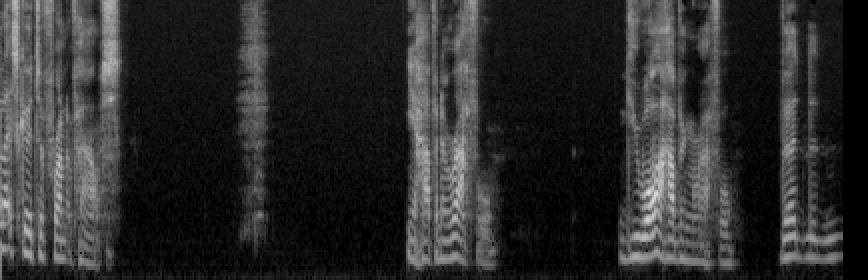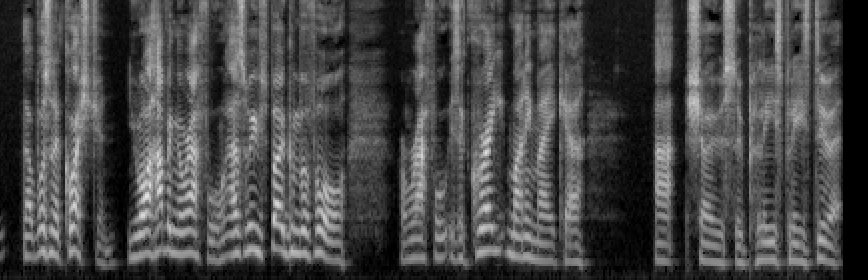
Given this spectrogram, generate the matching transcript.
let's go to front of house. You're having a raffle. You are having a raffle. That, that wasn't a question. You are having a raffle. As we've spoken before, a raffle is a great moneymaker at shows, so please, please do it.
